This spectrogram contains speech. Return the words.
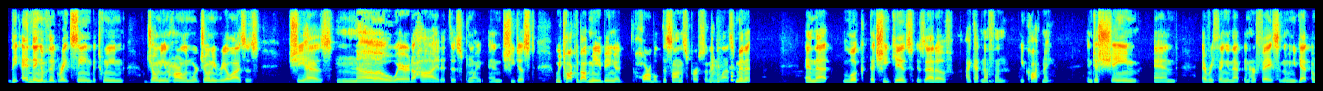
the ending of the great scene between Joni and Harlan, where Joni realizes she has nowhere to hide at this point, and she just we talked about me being a horrible, dishonest person in the last minute, and that look that she gives is that of I got nothing, you caught me, and just shame and everything in that in her face. And when you get a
